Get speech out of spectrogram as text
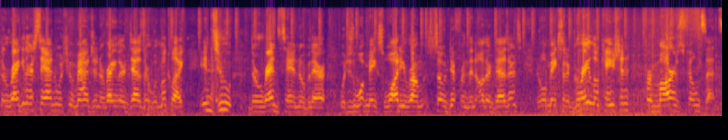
the regular sand, which you imagine a regular desert would look like, into the red sand over there, which is what makes Wadi Rum so different than other deserts and what makes it a great location for Mars film sets.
